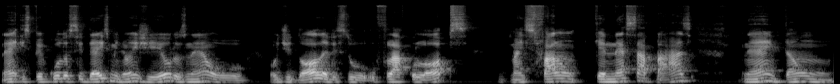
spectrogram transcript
né? Especula-se 10 milhões de euros, né, ou, ou de dólares do Flaco Lopes, mas falam que é nessa base, né? Então,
